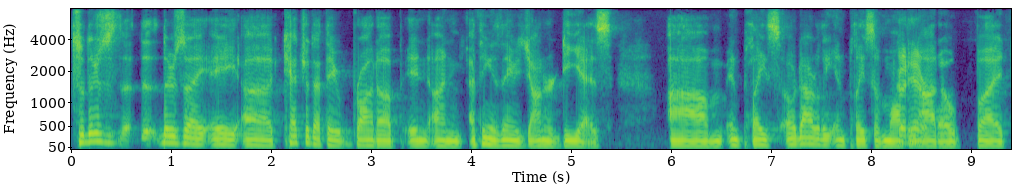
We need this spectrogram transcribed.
so, there's there's a, a uh, catcher that they brought up in on I think his name is Yainer Diaz, um, in place or not really in place of Maldonado, but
